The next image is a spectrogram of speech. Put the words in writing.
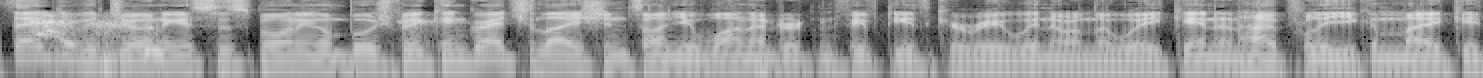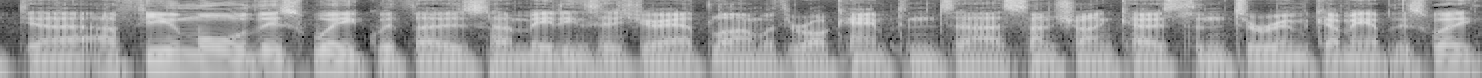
Thank you for joining us this morning on Bushbeat. Congratulations on your 150th career winner on the weekend, and hopefully you can make it uh, a few more this week with those uh, meetings as you outlined with Rockhampton's uh, Sunshine Coast and Taroom coming up this week.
